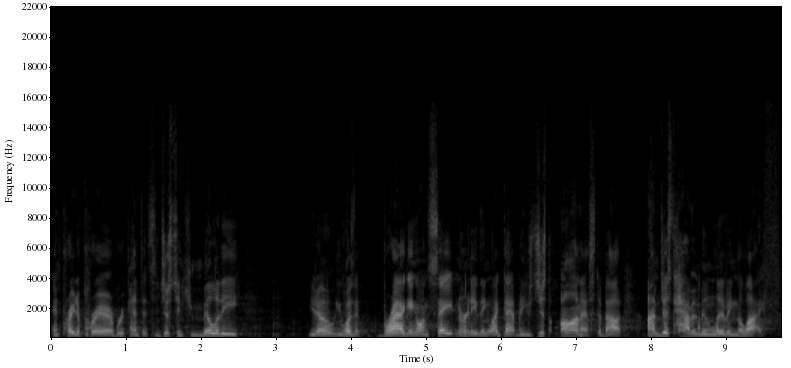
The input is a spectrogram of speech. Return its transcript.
and prayed a prayer of repentance, and just in humility you know, he wasn't bragging on Satan or anything like that, but he was just honest about, I'm just haven't been living the life.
